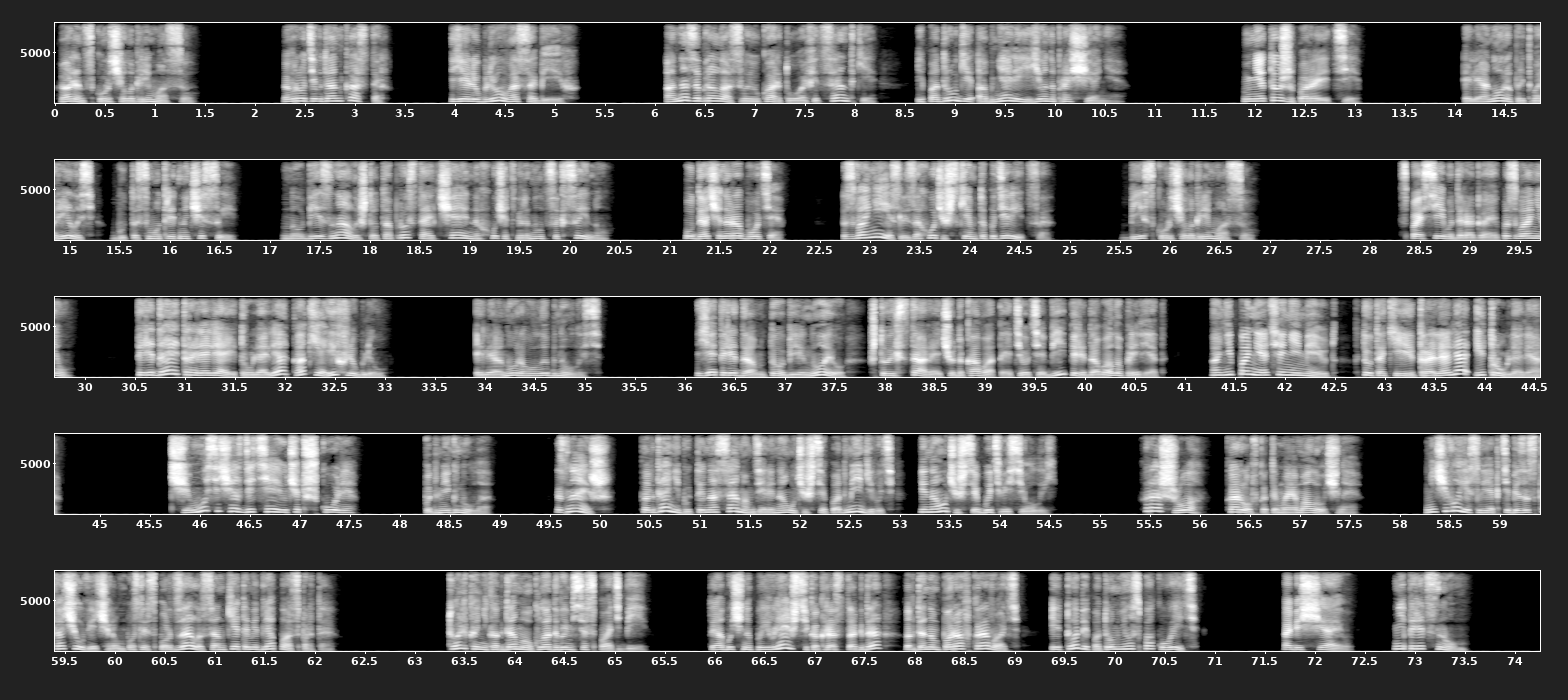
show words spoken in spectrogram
Карен скорчила гримасу. Вроде в Донкастер. Я люблю вас обеих. Она забрала свою карту у официантки, и подруги обняли ее на прощание. «Мне тоже пора идти». Элеонора притворилась, будто смотрит на часы. Но Би знала, что та просто отчаянно хочет вернуться к сыну. «Удачи на работе. Звони, если захочешь с кем-то поделиться». Би скорчила гримасу. «Спасибо, дорогая, позвоню. Передай траля-ля и труля-ля, как я их люблю». Элеонора улыбнулась. «Я передам Тоби и Ною, что их старая чудаковатая тетя Би передавала привет. Они понятия не имеют, кто такие траля-ля и труля-ля». «Чему сейчас детей учат в школе?» — подмигнула. «Знаешь, когда-нибудь ты на самом деле научишься подмигивать и научишься быть веселой. «Хорошо, коровка ты моя молочная. Ничего, если я к тебе заскочу вечером после спортзала с анкетами для паспорта. Только никогда мы укладываемся спать, Би. Ты обычно появляешься как раз тогда, когда нам пора в кровать, и Тоби потом не успокоить. Обещаю, не перед сном.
